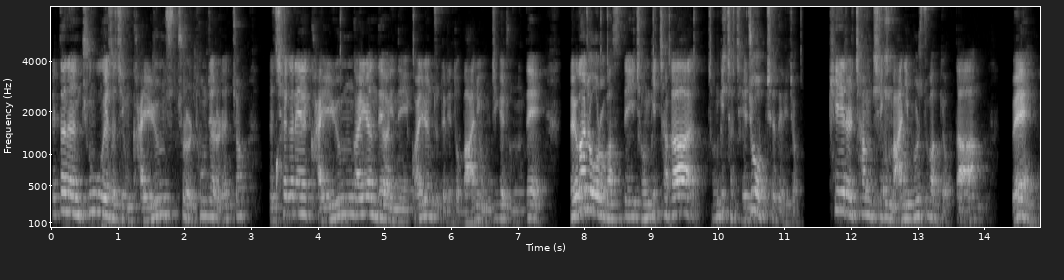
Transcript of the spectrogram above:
일단은 중국에서 지금 갈륨 수출을 통제를 했죠. 최근에 갈륨 관련되어 있는 이 관련주들이 또 많이 움직여줬는데 결과적으로 봤을 때 이 전기차가 전기차 제조업체들이죠. 피해를 참 지금 많이 볼 수밖에 없다. 왜?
